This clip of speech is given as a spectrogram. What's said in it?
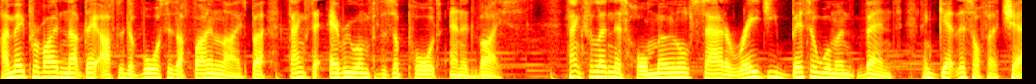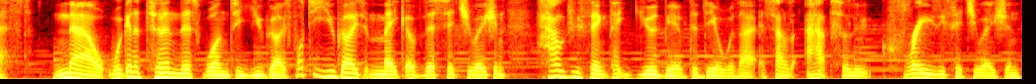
I may provide an update after divorces are finalized, but thanks to everyone for the support and advice. Thanks for letting this hormonal, sad, ragey, bitter woman vent and get this off her chest. Now, we're going to turn this one to you guys. What do you guys make of this situation? How do you think that you'd be able to deal with that? It sounds absolute crazy situation.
